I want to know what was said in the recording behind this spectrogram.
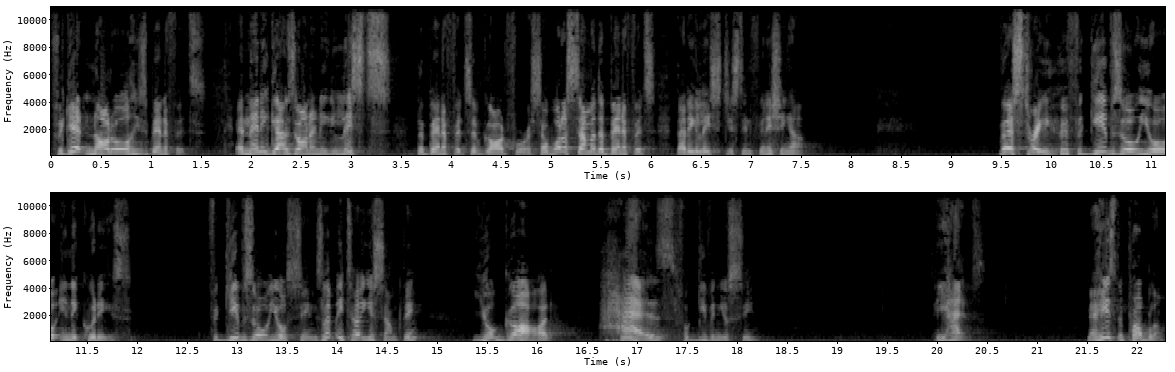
Forget not all His benefits. And then he goes on and he lists the benefits of God for us. So, what are some of the benefits that he lists just in finishing up? Verse 3 Who forgives all your iniquities forgives all your sins. Let me tell you something. Your God has forgiven your sin. He has. Now, here's the problem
